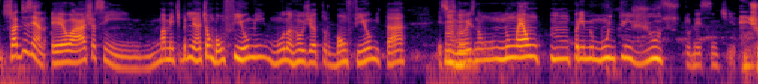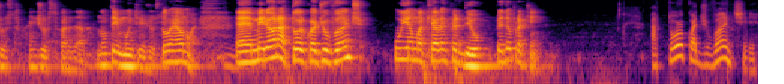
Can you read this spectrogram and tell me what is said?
Só dizendo, eu acho assim, Uma Mente Brilhante é um bom filme, Mulan Rouge é outro bom filme, tá? Esses Uhum. dois não, não é um, um prêmio muito injusto nesse sentido. É injusto, é injusto para dela. Não tem muito injusto. Ou é ou não é. é melhor ator coadjuvante, o Ian McKellen perdeu. Perdeu pra quem? Ator coadjuvante,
